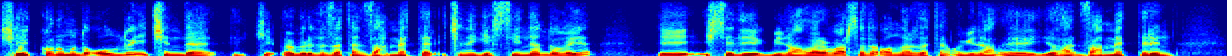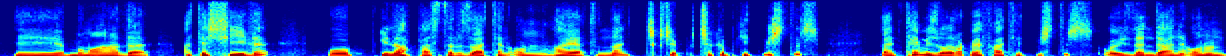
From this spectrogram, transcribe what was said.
şehit konumunda olduğu için de ki ömrü de zaten zahmetler içine geçtiğinden dolayı e, işlediği günahlar varsa da onlar zaten o günah e, zahmetlerin e, bu manada ateşiyle o günah pasları zaten onun hayatından çıkıp çıkıp gitmiştir. Yani temiz olarak vefat etmiştir. O yüzden de hani onun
